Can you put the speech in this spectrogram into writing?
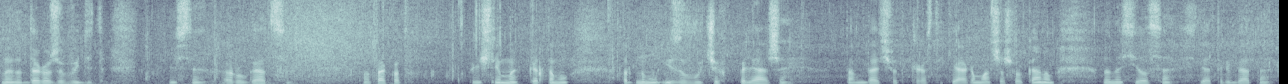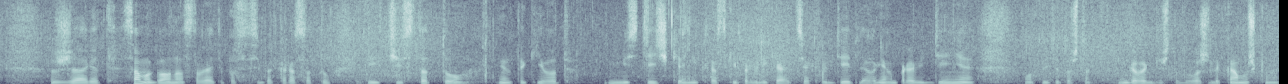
наверное, дороже выйдет, если ругаться. Вот так вот пришли мы к этому одному из лучших пляжей. Там дальше вот как раз таки аромат шашлыка нам доносился. Сидят ребята, жарят. Самое главное, оставляйте после себя красоту и чистоту. И вот такие вот местечки, они как раз привлекают всех людей для времяпроведения. Вот видите, то, что говорили, что выложили камушками,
